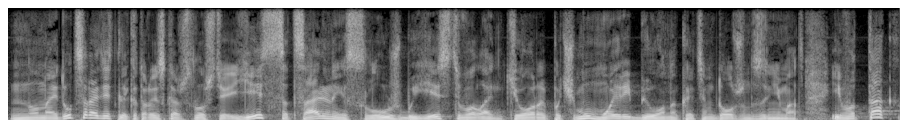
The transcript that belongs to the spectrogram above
Но найдутся родители, которые скажут, слушайте, есть социальные службы, есть волонтеры, почему мой ребенок этим должен заниматься? И вот так,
